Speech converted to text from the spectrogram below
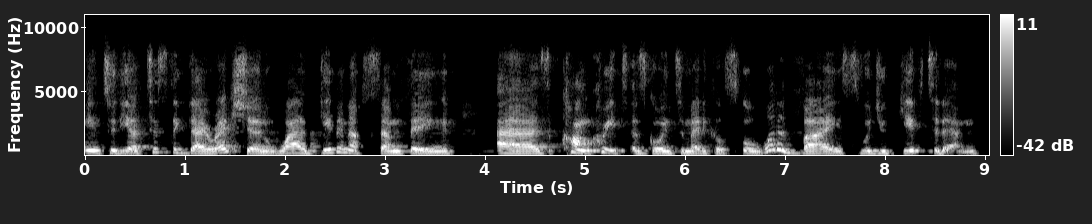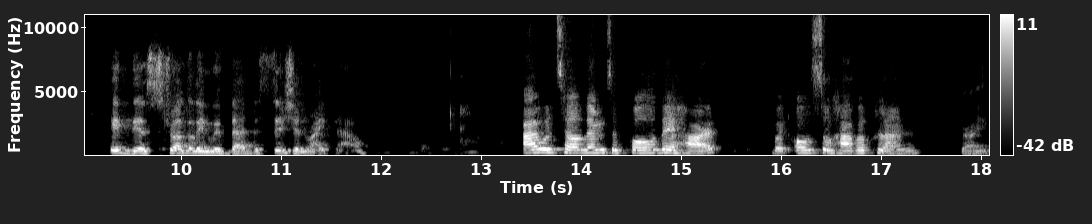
into the artistic direction while giving up something as concrete as going to medical school? What advice would you give to them if they're struggling with that decision right now? I would tell them to follow their heart, but also have a plan. Right.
